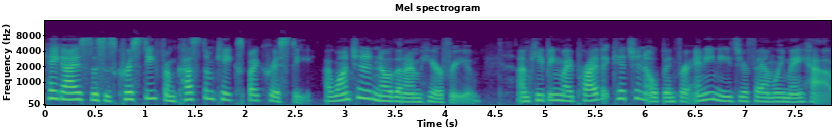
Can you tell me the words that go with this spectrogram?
Hey guys, this is Christy from Custom Cakes by Christy. I want you to know that I'm here for you. I'm keeping my private kitchen open for any needs your family may have.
